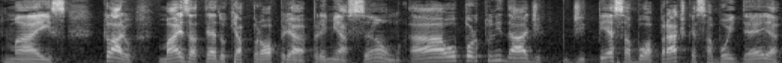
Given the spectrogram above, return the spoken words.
mas, claro, mais até do que a própria premiação, a oportunidade de ter essa boa prática, essa boa ideia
